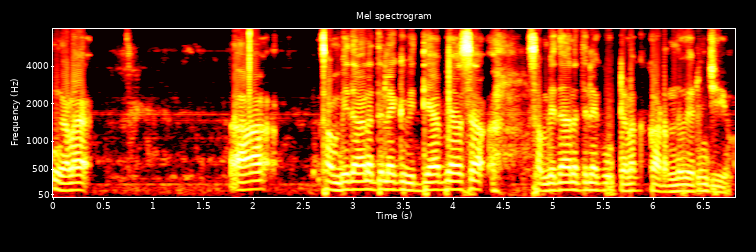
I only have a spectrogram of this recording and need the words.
നിങ്ങളെ ആ സംവിധാനത്തിലേക്ക് വിദ്യാഭ്യാസ സംവിധാനത്തിലേക്ക് കുട്ടികളൊക്കെ കടന്നു വരും ചെയ്യും.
